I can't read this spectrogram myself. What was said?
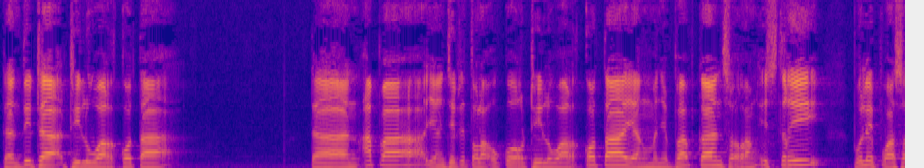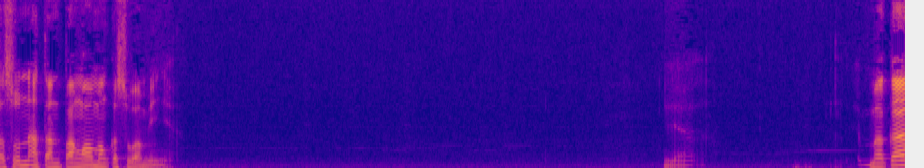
dan tidak di luar kota? Dan apa yang jadi tolak ukur di luar kota yang menyebabkan seorang istri boleh puasa sunnah tanpa ngomong ke suaminya? Maka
